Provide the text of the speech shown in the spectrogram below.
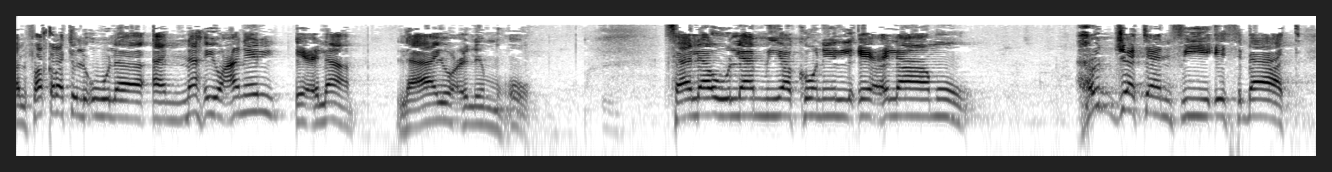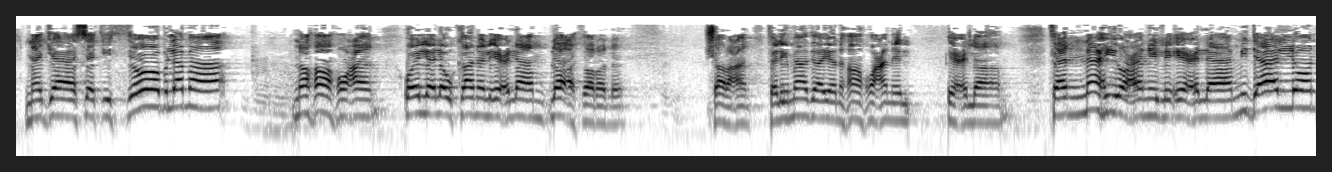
الفقرة الأولى النهي عن الإعلام لا يعلمه. فلو لم يكن الإعلام حجة في إثبات نجاسة الثوب لما نهاه عنه وإلا لو كان الإعلام لا أثر له شرعا. فلماذا ينهاه عن الإعلام. فالنهي عن الإعلام دال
